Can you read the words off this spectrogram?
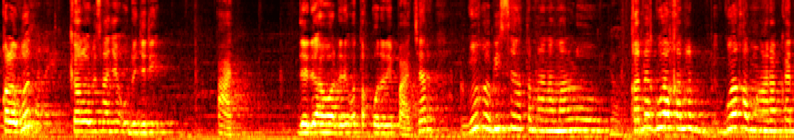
Kalau gue kalau misalnya udah jadi pac dari awal dari otak gue dari pacar gue nggak bisa temenan sama lu. Karena gue akan gue akan mengharapkan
